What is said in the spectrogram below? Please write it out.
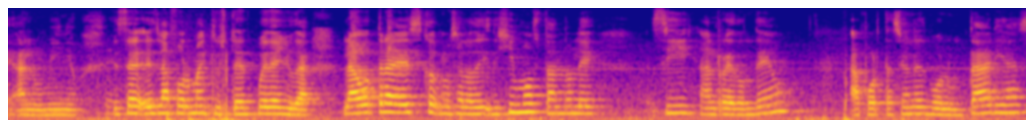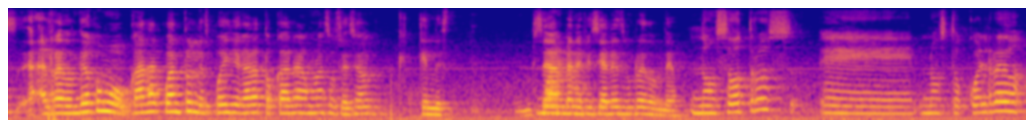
de aluminio. aluminio. Sí. Esa es la forma en que usted puede ayudar. La otra es, como se lo di- dijimos, dándole sí al redondeo, aportaciones voluntarias. Al redondeo, como cada cuánto les puede llegar a tocar a una asociación que- que les sean Bueno. beneficiarias de un redondeo. Nosotros eh, nos tocó el redondeo,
